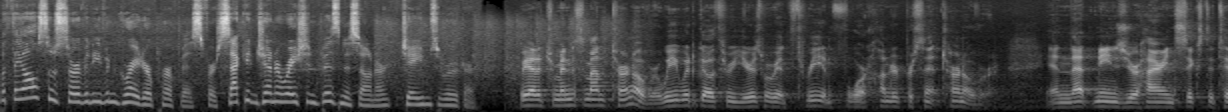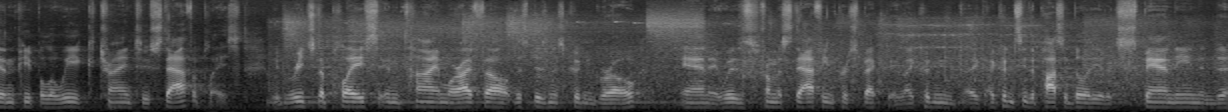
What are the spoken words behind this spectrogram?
but they also serve an even greater purpose for second generation business owner James Reuter. We had a tremendous amount of turnover. We would go through years where we had three and 400% turnover. And that means you're hiring six to 10 people a week trying to staff a place. We'd reached a place in time where I felt this business couldn't grow. And it was from a staffing perspective. I couldn't, I, I couldn't see the possibility of expanding and uh,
